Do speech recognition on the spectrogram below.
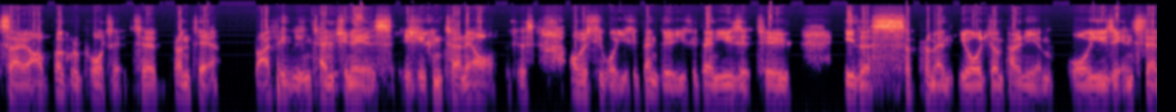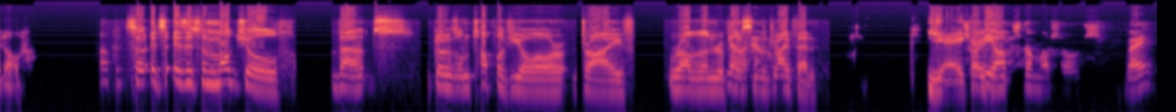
so I'll bug report it to Frontier. But I think the intention is is you can turn it off because obviously what you could then do, you could then use it to either supplement your Jumponium or use it instead of. So it's is it a module that goes on top of your drive rather than replacing no. the drive? Then Yeah, It's one of goes the in- optional modules, right?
